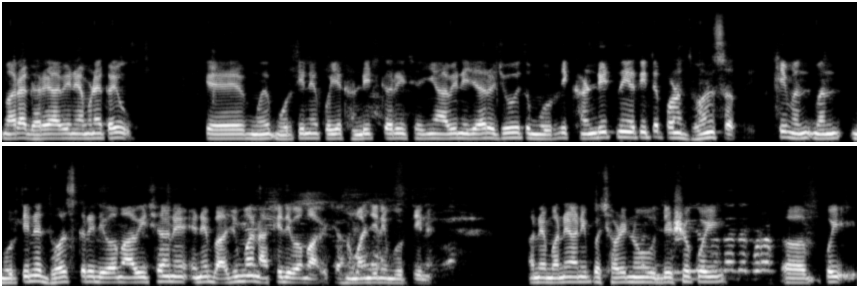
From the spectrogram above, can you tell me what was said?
મારા ઘરે આવીને એમણે કહ્યું કે મૂર્તિને કોઈએ ખંડિત કરી છે. અહીંયા આવીને જ્યારે જોયું તો મૂર્તિ ખંડિત નહીં હતી, તે પણ ધ્વંસ હતી. મન- મૂર્તિને ધ્વસ કરી દેવામાં આવી છે અને એને બાજુમાં નાખી દેવામાં આવી છે હનુમાનજીની મૂર્તિને. અને મને આની પછાડીનો ઉદ્દેશ્ય કોઈ કોઈ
